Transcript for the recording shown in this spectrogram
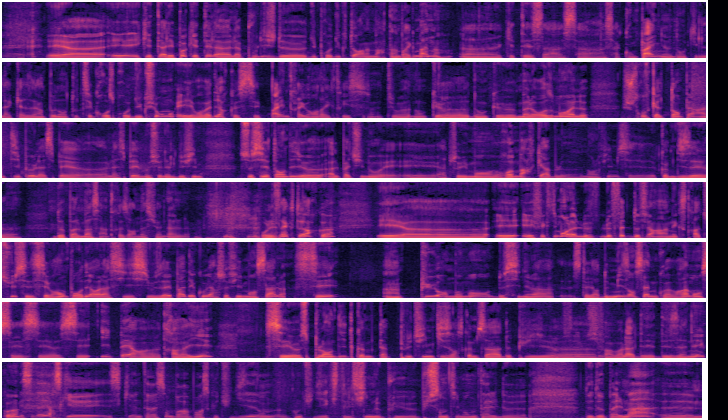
et, euh, et, et qui était à l'époque était la, la pouliche de- du producteur là, Martin Bregman, euh, qui était sa, sa, sa compagne, donc il l'a casé un peu dans toutes ses grosses productions, et on va dire que c'est pas une très grande actrice, tu vois, donc, euh, donc euh, malheureusement, elle, je trouve qu'elle un petit peu l'aspect euh, l'aspect émotionnel du film. Ceci étant dit, euh, Al Pacino est, est absolument remarquable dans le film, c'est comme disait euh, De Palma, c'est un trésor national pour les acteurs, quoi. Et, et- et effectivement, là, le, le fait de faire un extra dessus, c'est vraiment pour dire voilà, si, si vous n'avez pas découvert ce film en salle, c'est un pur moment de cinéma, c'est-à-dire de mise en scène, quoi. Vraiment, c'est hyper travaillé. C'est euh, splendide comme t'as plus de films qui sortent comme ça depuis, euh, enfin voilà, des, des années, quoi. Mais c'est d'ailleurs ce qui est ce qui est intéressant par rapport à ce que tu disais dans- quand tu disais que c'était le film le plus le plus sentimental de de De Palma. euh,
